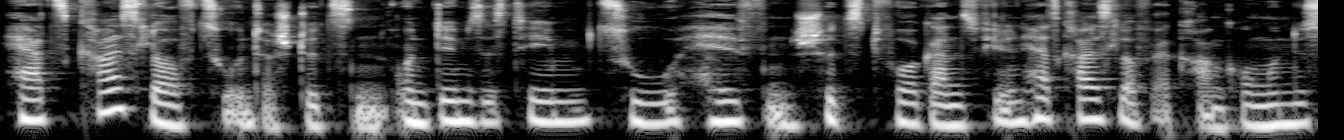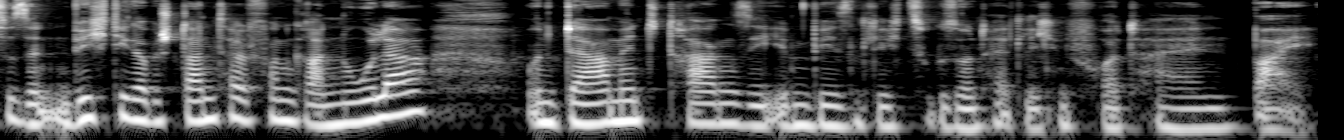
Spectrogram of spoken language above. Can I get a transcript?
Herz-Kreislauf zu unterstützen und dem System zu helfen, schützt vor ganz vielen Herz-Kreislauf-Erkrankungen. Nüsse sind ein wichtiger Bestandteil von Granola und damit tragen sie eben wesentlich zu gesundheitlichen Vorteilen bei.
